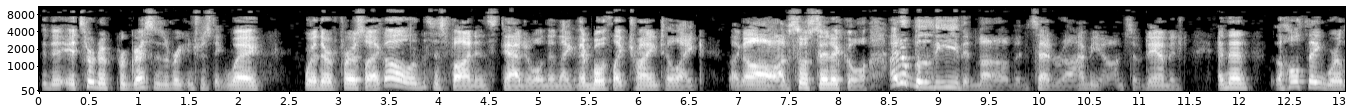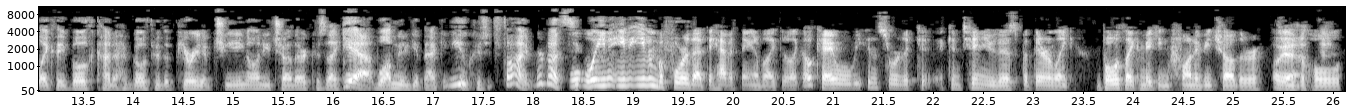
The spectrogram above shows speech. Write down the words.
it, it sort of progresses in a very interesting way, where they're first like, oh, this is fun and casual, and then like they're both like trying to like, like, oh, I'm so cynical, I don't believe in love, etc. I'm, you oh, know, I'm so damaged, And then the whole thing where like they both kind of go through the period of cheating on each other because like, yeah, well, I'm gonna get back at you because it's fine. We're not. Well, well even, even even before that, they have a thing of like they're like, okay, well, we can sort of c- continue this, but they're like both like making fun of each other Oh, through yeah. the whole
